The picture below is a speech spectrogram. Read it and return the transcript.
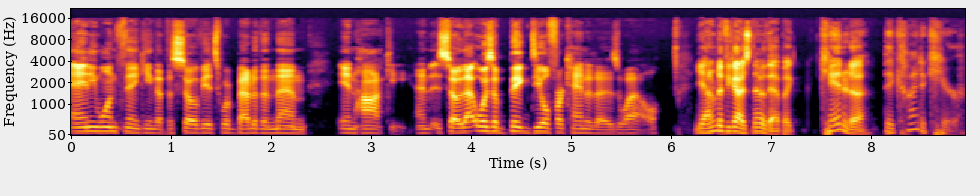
anyone thinking that the Soviets were better than them in hockey. And so that was a big deal for Canada as well. Yeah, I don't know if you guys know that, but Canada, they kind of care.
